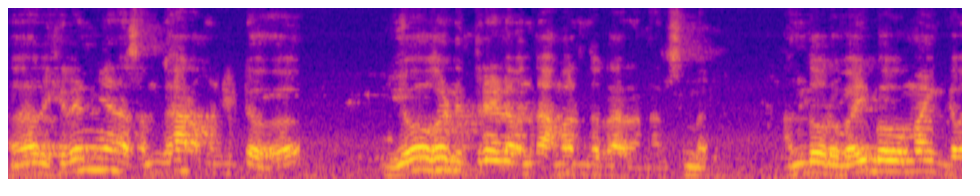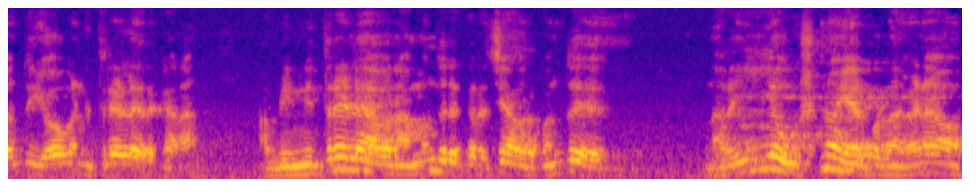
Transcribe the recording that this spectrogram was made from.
அதாவது ஹிரண்யனை சம்ஹாரம் பண்ணிட்டு யோக நித்ரையில வந்து அமர்ந்துடுறாரு நரசிம்மர். அந்த ஒரு வைபவமா இங்க வந்து யோக நித்ரையில இருக்காராம். அப்படி நித்ரையில அவர் அமர்ந்து இருக்கிறச்சு அவருக்கு வந்து நிறைய உஷ்ணம் ஏற்படுறாங்க வேணா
